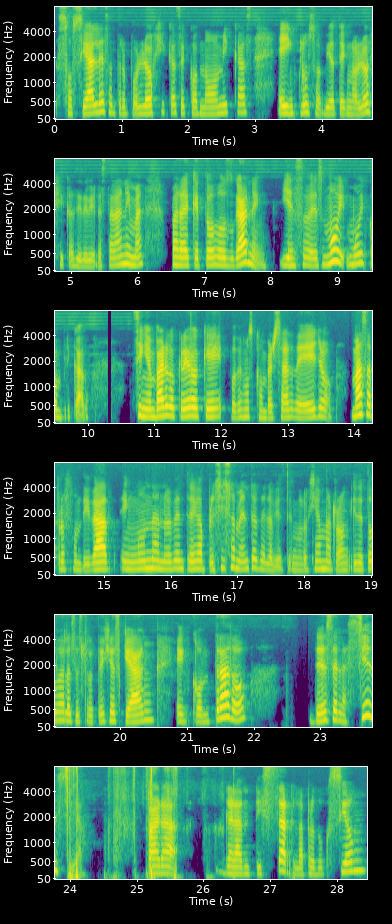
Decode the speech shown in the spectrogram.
sociales, antropológicas, económicas e incluso biotecnológicas y de bienestar animal para que todos ganen. Y eso es muy, muy complicado. Sin embargo, creo que podemos conversar de ello más a profundidad en una nueva entrega precisamente de la biotecnología marrón y de todas las estrategias que han encontrado desde la ciencia para garantizar la producción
